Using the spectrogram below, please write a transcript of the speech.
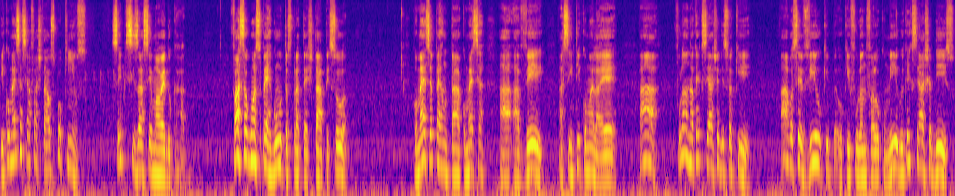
e comece a se afastar aos pouquinhos, sem precisar ser mal educado. Faça algumas perguntas para testar a pessoa. Comece a perguntar, comece a, a, a, ver, a sentir como ela é. Ah, fulano, o que, é que você acha disso aqui? Ah, você viu que, o que fulano falou comigo? O que, é que você acha disso?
